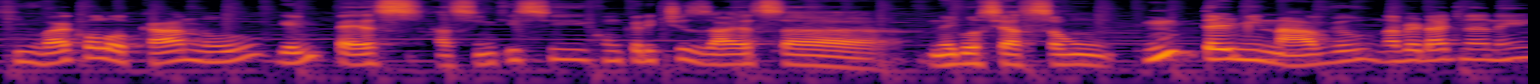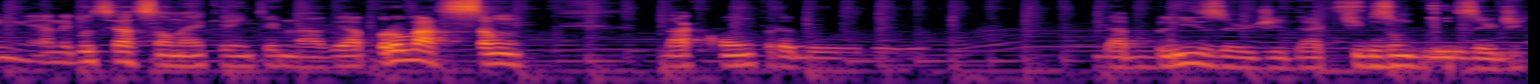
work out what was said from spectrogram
que vai colocar no Game Pass assim que se concretizar essa negociação interminável. Na verdade, não é nem a negociação, né, que é interminável, é a aprovação da compra do, do- da Blizzard, da Activision Blizzard.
